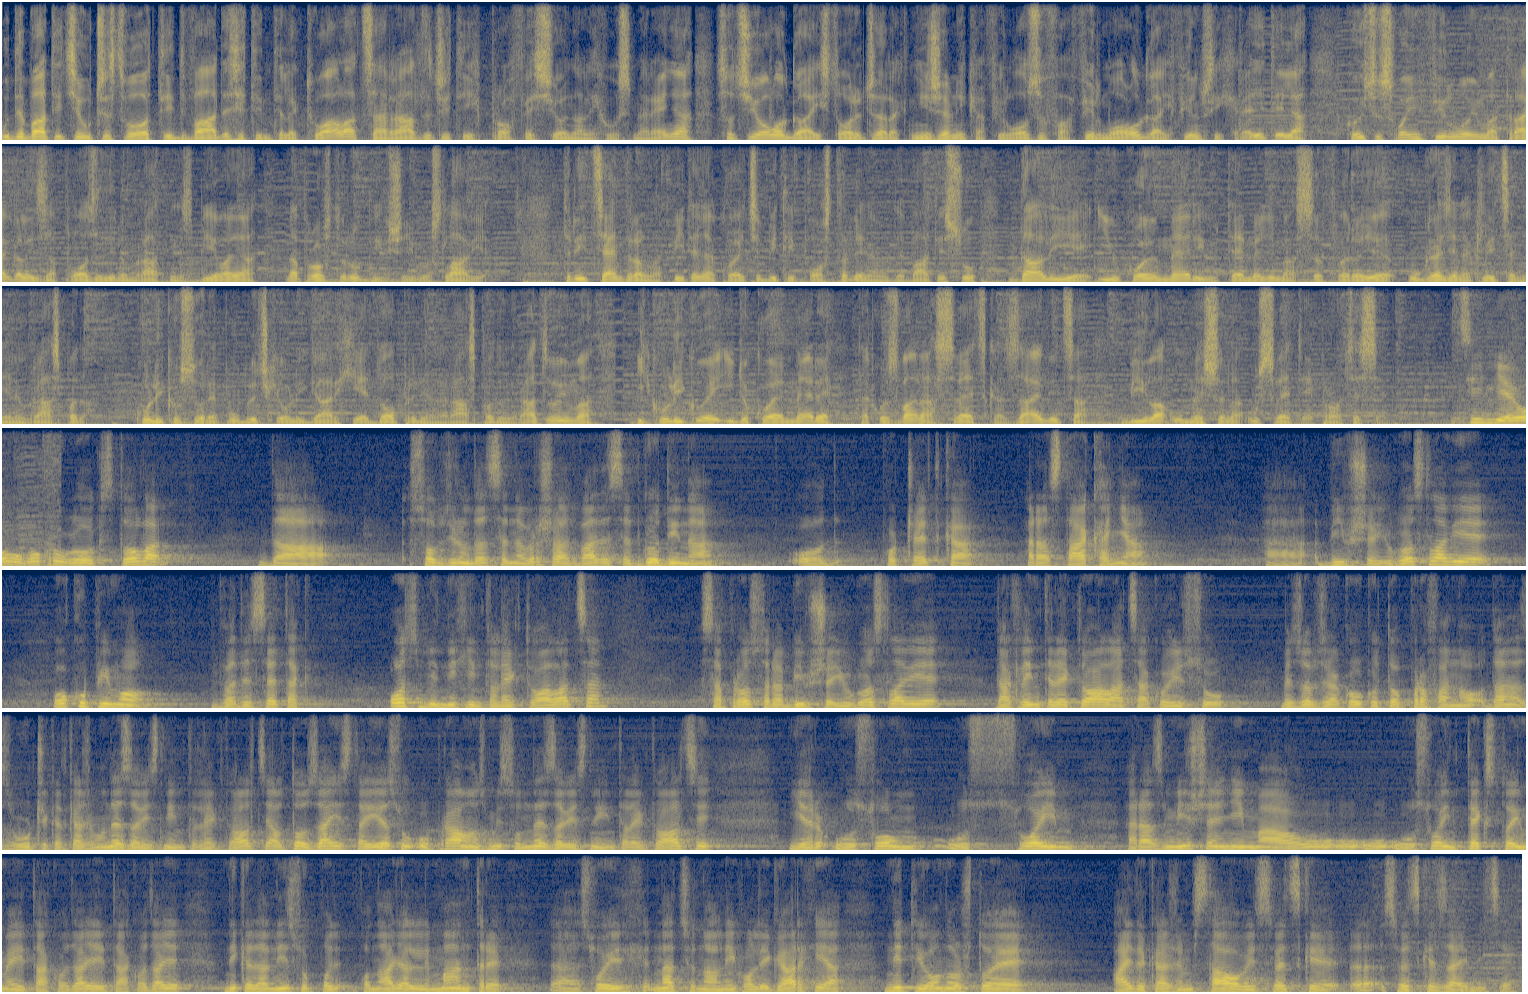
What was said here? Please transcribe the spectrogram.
U debati će učestvovati 20 intelektualaca različitih profesionalnih usmerenja, sociologa, istoričara, književnika, filozofa, filmologa i filmskih reditelja koji su svojim filmovima tragali za pozadinom ratnih zbivanja na prostoru bivše Jugoslavije. Tri centralna pitanja koja će biti postavljena u debati su da li je i u kojoj meri u temeljima SFRJ ugrađena klica njenog raspada, koliko su republičke oligarhije doprinjene raspadu i ratovima i koliko je i do koje mere takozvana svetska zajednica bila umešana u sve te procese. Cilj je ovog okruglog stola da, s obzirom da se navršava 20 godina od početka rastakanja bivše Jugoslavije, okupimo dvadesetak ozbiljnih intelektualaca sa prostora bivše Jugoslavije, dakle intelektualaca koji su, bez obzira koliko to profano danas zvuči kad kažemo nezavisni intelektualci, ali to zaista jesu u pravom smislu nezavisni intelektualci, jer u, svom, u svojim razmišljenjima, u, u, u svojim tekstovima i tako dalje i tako dalje, nikada nisu ponavljali mantre e, svojih nacionalnih oligarhija, niti ono što je, ajde kažem, stavovi svetske, e, svetske zajednice.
